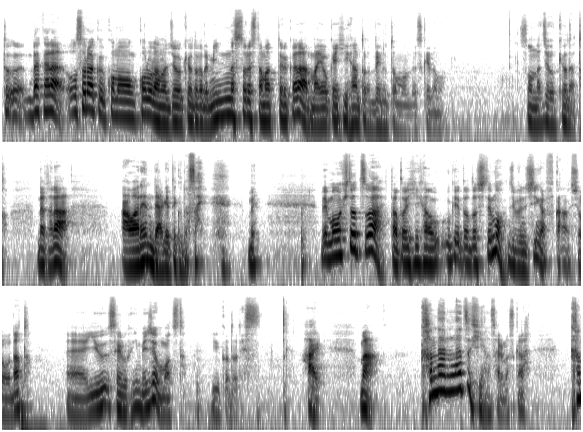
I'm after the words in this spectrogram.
とだからおそらくこのコロナの状況とかでみんなストレス溜まってるから、まあ、余計批判とか出ると思うんですけども。そんな状況だと。だから哀れんであげてください。ね。でもう一つはたとえ批判を受けたとしても自分自身が不干渉だと。いうセルフイメージを持つということです。はい。まあ必ず批判されますから。必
